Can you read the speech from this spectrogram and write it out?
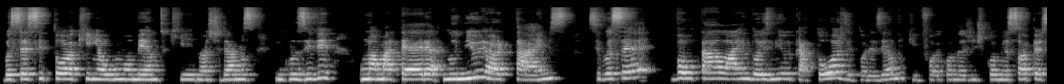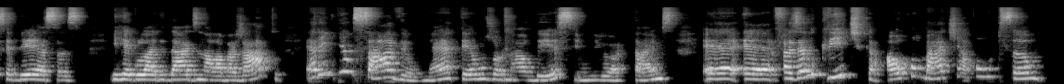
Você citou aqui em algum momento que nós tivemos, inclusive, uma matéria no New York Times. Se você voltar lá em 2014, por exemplo, que foi quando a gente começou a perceber essas irregularidades na Lava Jato, era impensável né, ter um jornal desse, o New York Times, é, é, fazendo crítica ao combate à corrupção.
